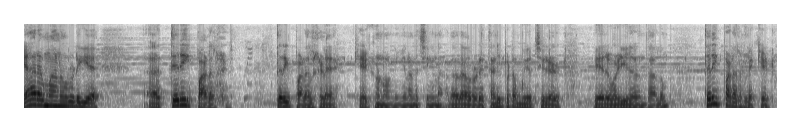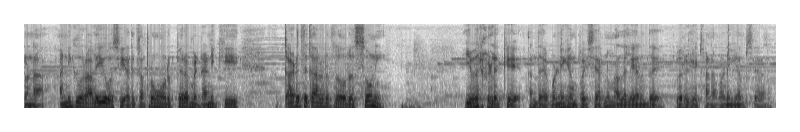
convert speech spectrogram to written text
ஏஆர் ரஹ்மானவருடைய திரைப்பாடல்கள் திரைப்பாடல்களை கேட்கணும் நீங்கள் நினச்சிங்கன்னா அதாவது அவருடைய தனிப்பட்ட முயற்சிகள் வேறு வழியில் இருந்தாலும் திரைப்பாடல்களை கேட்கணும்னா அன்றைக்கி ஒரு அலையோசி அதுக்கப்புறம் ஒரு பிரமிட். அன்றைக்கி அடுத்த காலத்தில் ஒரு சோனி. இவர்களுக்கு அந்த வணிகம் போய் சேரணும். அதிலிருந்து இவர்களுக்கான வணிகம் சேரணும்.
